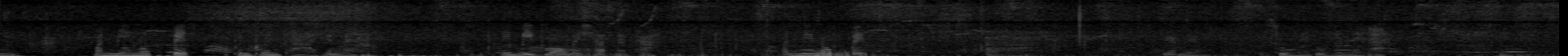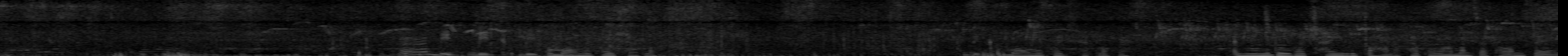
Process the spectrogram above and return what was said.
นี้มันมีนกเป็ดเพื่อนๆขาเห็นไหมนี่บีบมองไม่ชัดนะคะ มันมีนกเป็ด เดี๋ยวแม่ซูมให้ดูเห็นไหมคะบิดบิดบิดก็มองไม่ค่อยชัดหรอกบิดก็มองไม่ค่อยชัดหรอกค่ะอันนี้ไม่รู้ว่าใช่หรือเปล่านะคะ เพราะว่ามันสะท้อนแสง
